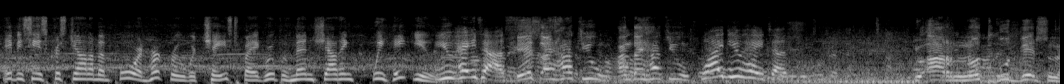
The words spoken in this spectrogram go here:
ABC's Christiane Amanpour and her crew were chased by a group of men shouting, We hate you. You hate us. Yes, I hate you, and I hate you. Why do you hate us? You are not good person.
